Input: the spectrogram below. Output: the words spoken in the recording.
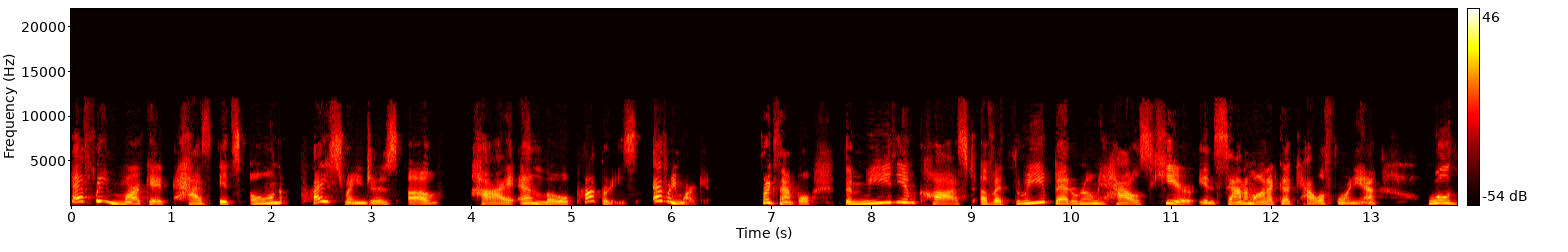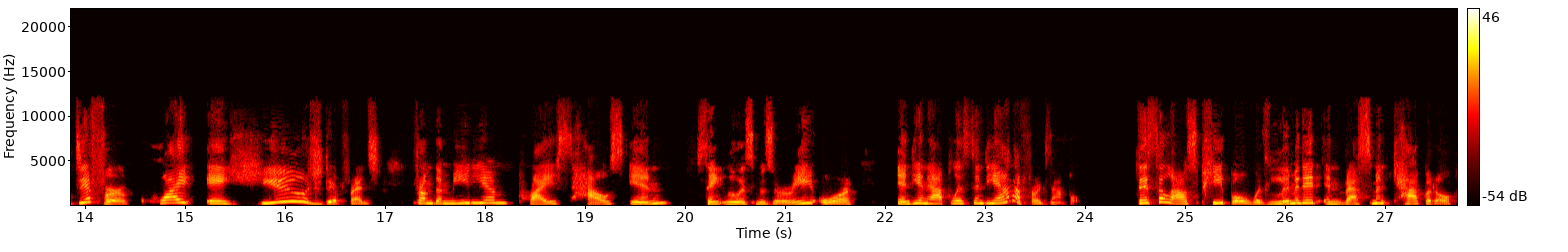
Every market has its own price ranges of high and low properties. Every market. For example, the medium cost of a three bedroom house here in Santa Monica, California, will differ quite a huge difference from the medium price house in St. Louis, Missouri, or Indianapolis, Indiana, for example. This allows people with limited investment capital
